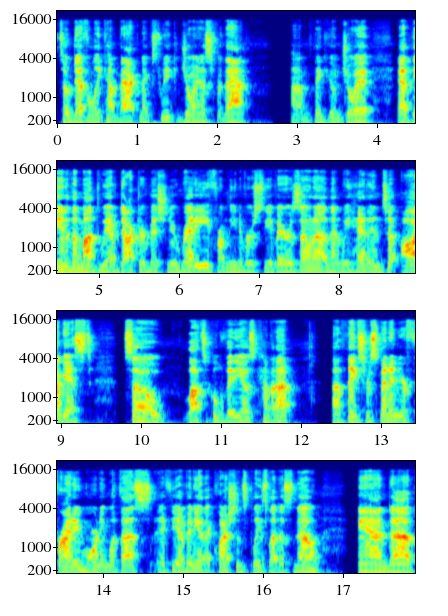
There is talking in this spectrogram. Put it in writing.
So definitely come back next week. Join us for that. Um, thank you. Enjoy it. At the end of the month, we have Dr. Vishnu Reddy from the University of Arizona, and then we head into August. So lots of cool videos coming up. Uh, thanks for spending your Friday morning with us. If you have any other questions, please let us know. And uh,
